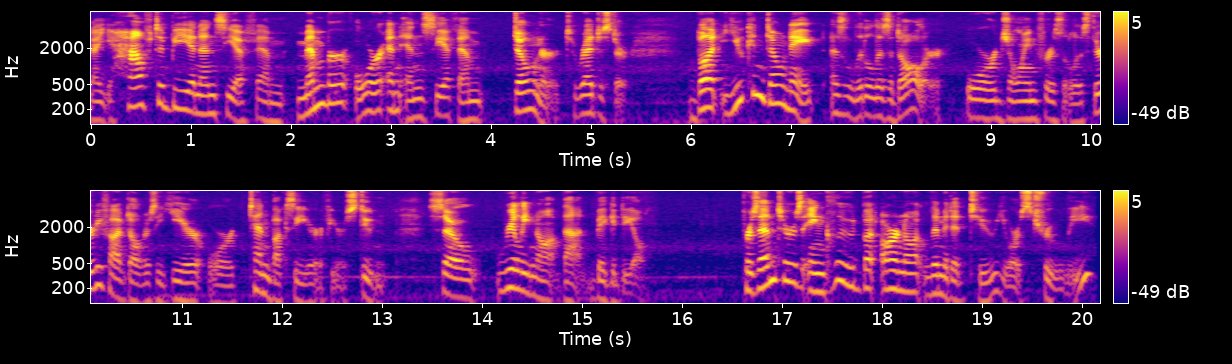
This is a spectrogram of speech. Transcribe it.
Now, you have to be an NCFM member or an NCFM donor to register. But you can donate as little as a dollar or join for as little as $35 a year or 10 bucks a year if you're a student. So, really not that big a deal. Presenters include, but are not limited to, yours truly,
